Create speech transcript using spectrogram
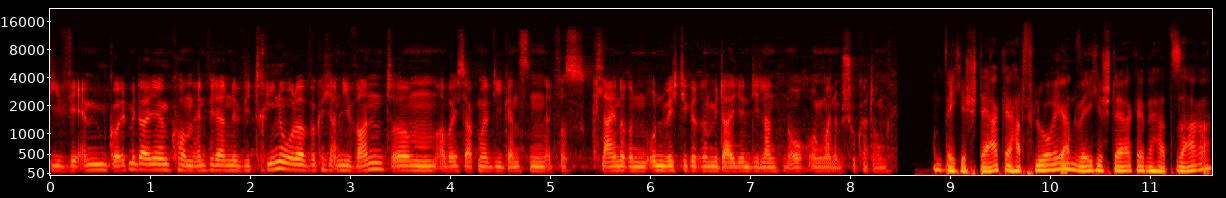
Die WM-Goldmedaillen kommen entweder in eine Vitrine oder wirklich an die Wand, ähm, aber ich sag mal, die ganzen etwas kleineren, unwichtigeren Medaillen, die landen auch irgendwann im Schuhkarton. Und welche Stärke hat Florian? Welche Stärke hat Sarah?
